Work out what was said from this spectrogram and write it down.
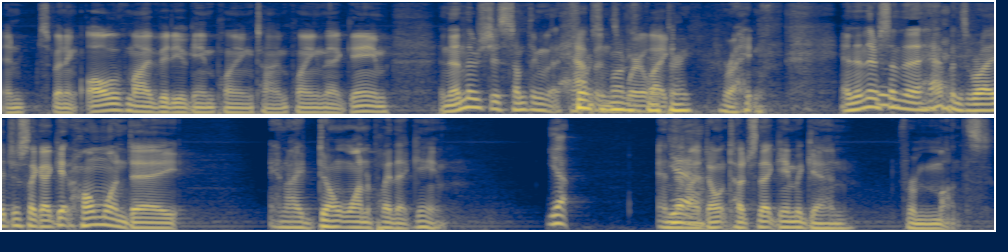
and spending all of my video game playing time playing that game, and then there's just something that happens where like 3. right, and then there's something that happens where I just like I get home one day, and I don't want to play that game, Yeah. and then I don't touch that game again for months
